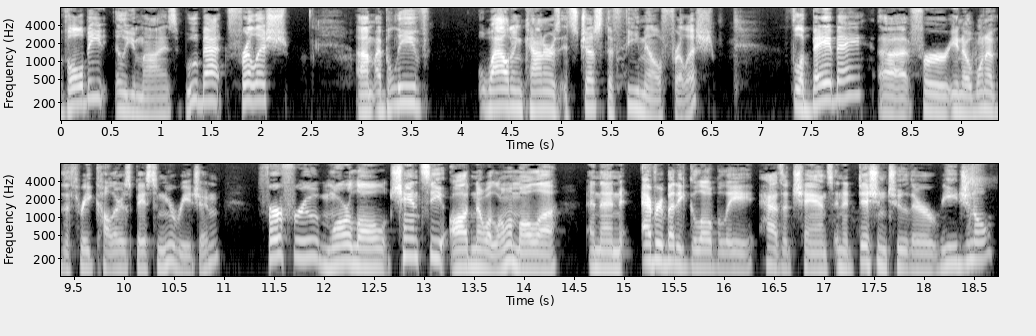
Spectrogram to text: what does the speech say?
Volbeat, Illumise, Woobat, Frillish. Um, I believe wild encounters, it's just the female Frillish. Flabebe uh, for you know one of the three colors based on your region. Furfrou, Morelull, Chansey, Audino, Alomomola, and then everybody globally has a chance, in addition to their regional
